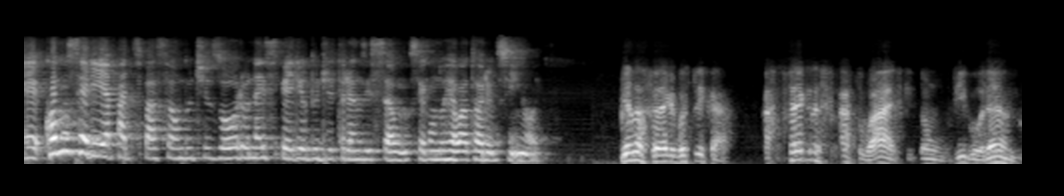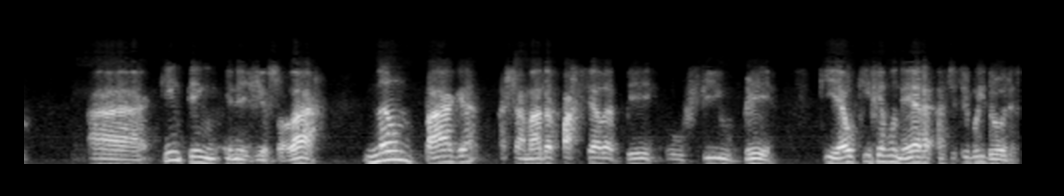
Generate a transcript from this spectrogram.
É, como seria a participação do Tesouro nesse período de transição, segundo o relatório do senhor? Pelas regras, vou explicar. As regras atuais que estão vigorando, a, quem tem energia solar não paga a chamada parcela B, ou fio B, que é o que remunera as distribuidoras.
